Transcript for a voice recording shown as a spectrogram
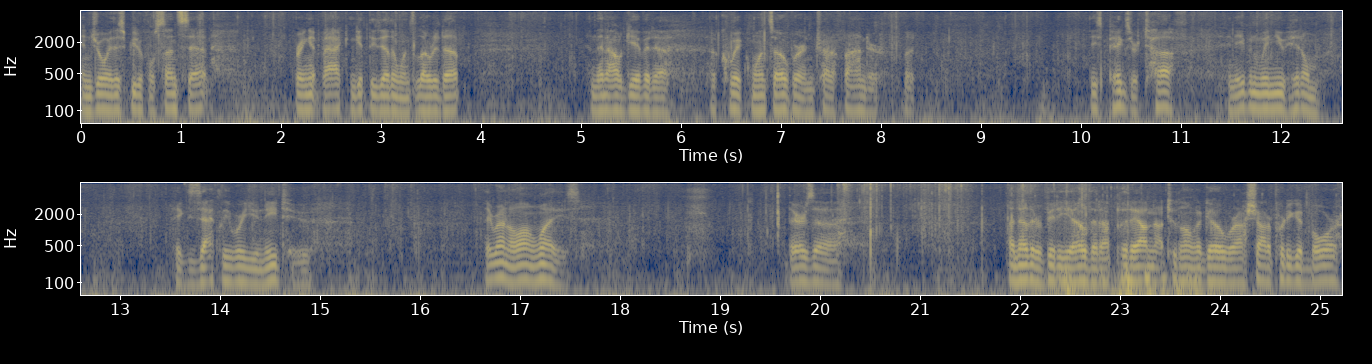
enjoy this beautiful sunset, bring it back and get these other ones loaded up, and then I'll give it a, a quick once over and try to find her. But these pigs are tough, and even when you hit them exactly where you need to, they run a long ways. There's a another video that I put out not too long ago where I shot a pretty good boar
